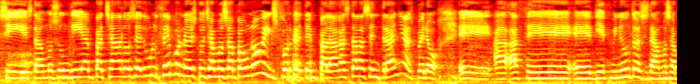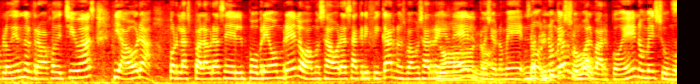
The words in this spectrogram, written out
si estamos un día empachados de dulce, pues no escuchamos a Paunovic porque te empalaga hasta las entrañas. Pero eh, hace 10 minutos estábamos aplaudiendo el trabajo de Chivas y ahora, por las palabras del pobre hombre, lo vamos ahora a sacrificar, nos vamos a reír No, de él. Pues yo no me, no, no me sumo al barco, ¿eh? No me sumo.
